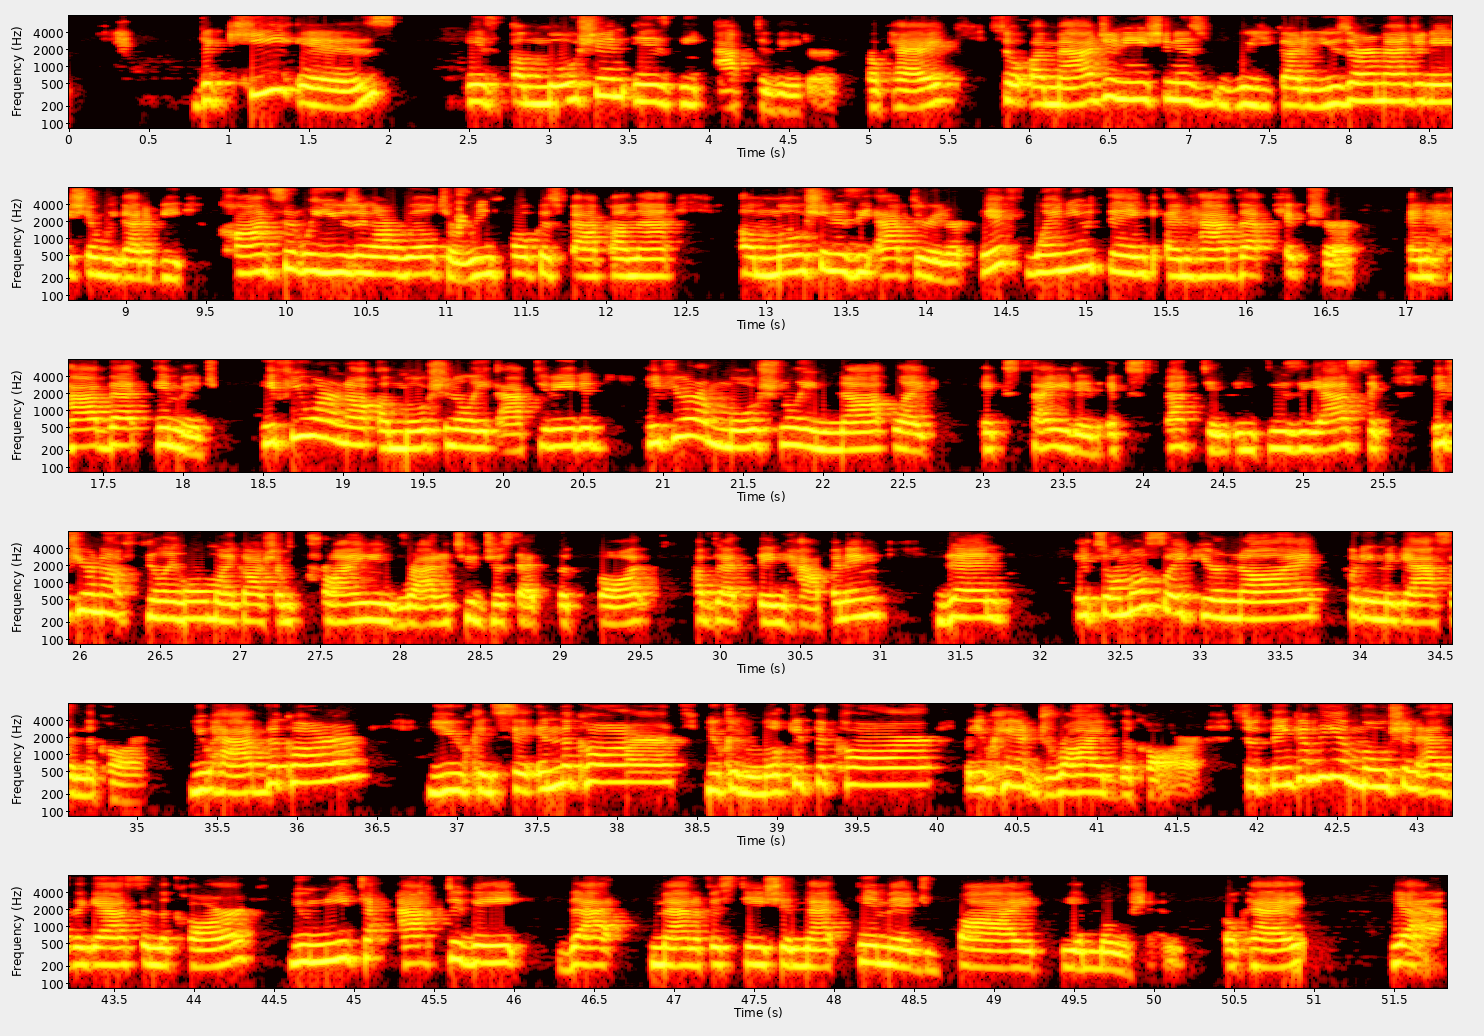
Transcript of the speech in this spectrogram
The key is is emotion is the activator okay? So imagination is we got to use our imagination we got to be constantly using our will to refocus back on that. Emotion is the activator. If when you think and have that picture and have that image. If you are not emotionally activated, if you're emotionally not like excited, expectant, enthusiastic, if you're not feeling, oh my gosh, I'm crying in gratitude just at the thought of that thing happening, then it's almost like you're not putting the gas in the car. You have the car, you can sit in the car, you can look at the car, but you can't drive the car. So think of the emotion as the gas in the car. You need to activate that manifestation, that image by the emotion. Okay. Yeah. yeah.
